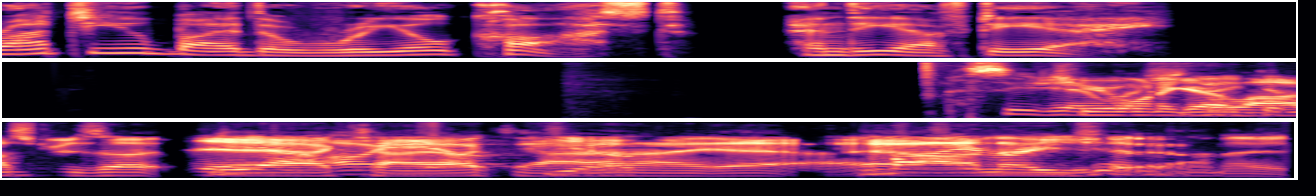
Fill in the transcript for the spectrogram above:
Brought to you by The Real Cost and the FDA. CJ, Do you want to go thinking? last result? Yeah, Yeah, oh, okay, yeah, okay. yeah. I know, yeah. yeah I know you do. I know you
